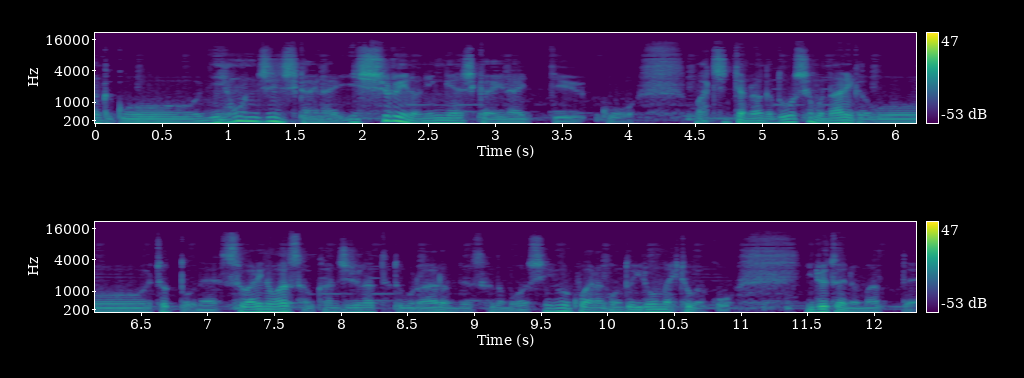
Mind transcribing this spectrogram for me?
なんかこう、日本人しかいない、一種類の人間しかいないっていう、こう、街ってのはなんかどうしても何かこう、ちょっとね、座りの悪さを感じるなってところあるんですけども、新大久保はなんか本当いろんな人がこう、いるというのもあって、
